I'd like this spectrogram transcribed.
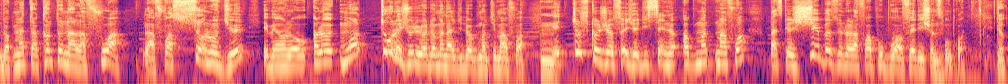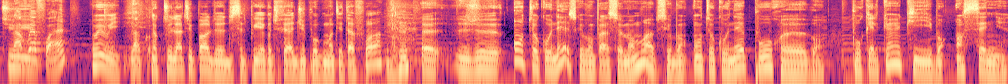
Donc, maintenant, quand on a la foi, la foi selon Dieu, eh bien, on leur- on leur- moi, tous les jours, je demande à Dieu d'augmenter ma foi. Et tout ce que je fais, je dis, Seigneur, augmente ma foi, parce que j'ai besoin de la foi pour pouvoir faire des choses pour toi. Donc tu. La vraie foi, hein. Oui, oui. Donc tu, là, tu parles de, de cette prière que tu fais à Dieu pour augmenter ta foi. Mhm. Euh, je, on te connaît, parce que bon, pas seulement moi, parce que bon, on te connaît pour euh, bon, pour quelqu'un qui bon enseigne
